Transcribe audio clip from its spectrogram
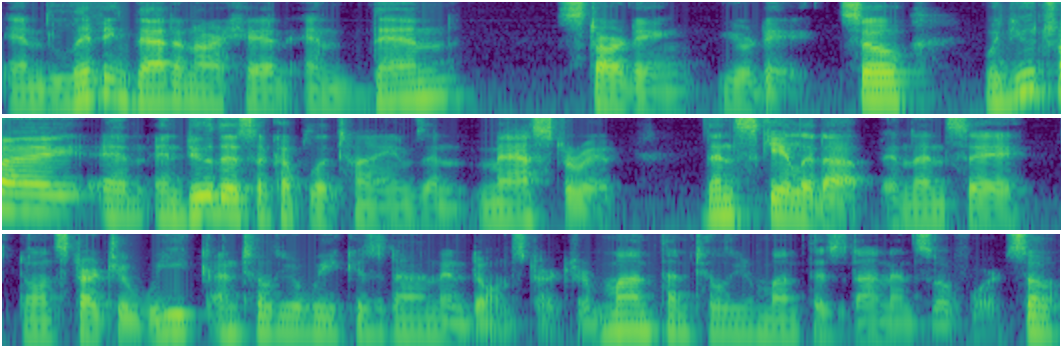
and living that in our head and then starting your day so when you try and, and do this a couple of times and master it then scale it up and then say don't start your week until your week is done, and don't start your month until your month is done, and so forth. So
